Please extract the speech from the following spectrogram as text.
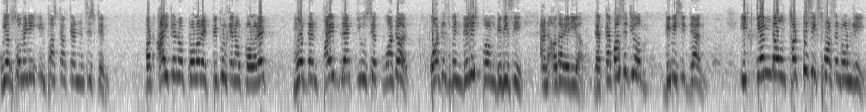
we have so many infrastructure and system. But I cannot tolerate, people cannot tolerate more than 5 lakh cubic water. What has been released from DBC and other area. The capacity of DBC dam, it came down 36% only.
